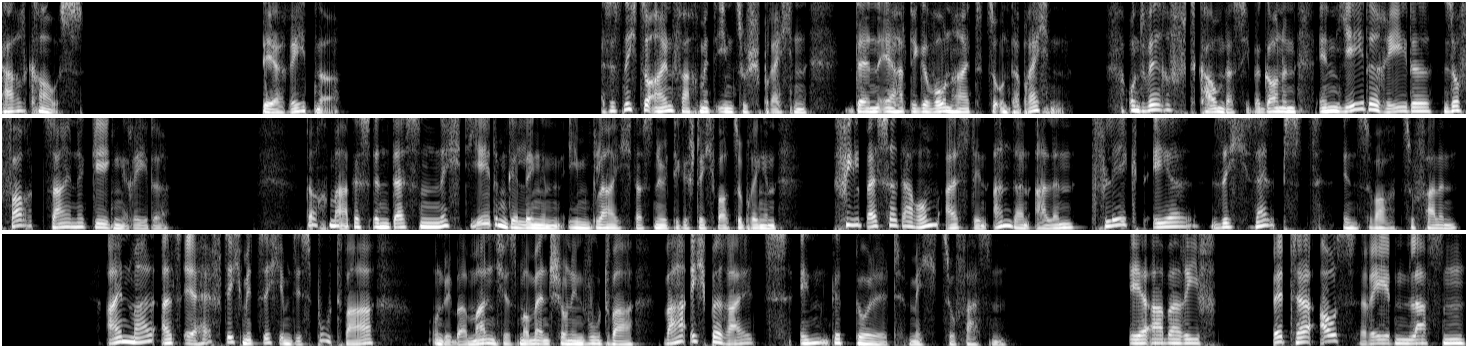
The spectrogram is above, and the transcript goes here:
Karl Kraus Der Redner Es ist nicht so einfach, mit ihm zu sprechen, denn er hat die Gewohnheit zu unterbrechen und wirft, kaum dass sie begonnen, in jede Rede sofort seine Gegenrede. Doch mag es indessen nicht jedem gelingen, ihm gleich das nötige Stichwort zu bringen. Viel besser darum als den andern allen pflegt er, sich selbst ins Wort zu fallen. Einmal, als er heftig mit sich im Disput war und über manches Moment schon in Wut war, war ich bereit, in Geduld mich zu fassen. Er aber rief Bitte ausreden lassen.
